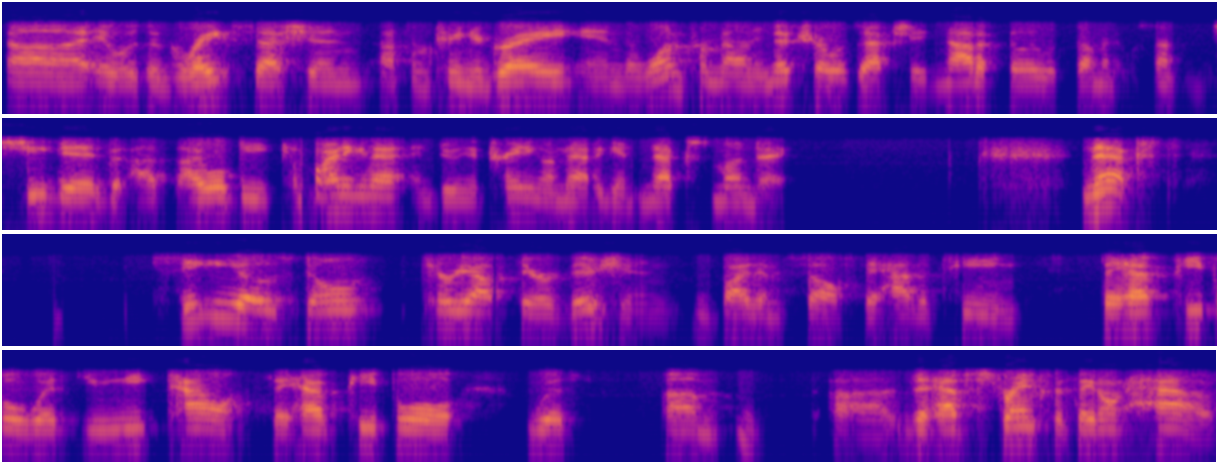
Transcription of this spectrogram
Uh, it was a great session uh, from Trina Gray, and the one from Melanie Mitro was actually not affiliated with Summit. It was something that she did, but I, I will be combining that and doing a training on that again next Monday. Next, CEOs don't carry out their vision by themselves. They have a team. They have people with unique talents. They have people with um, uh, that have strengths that they don't have.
